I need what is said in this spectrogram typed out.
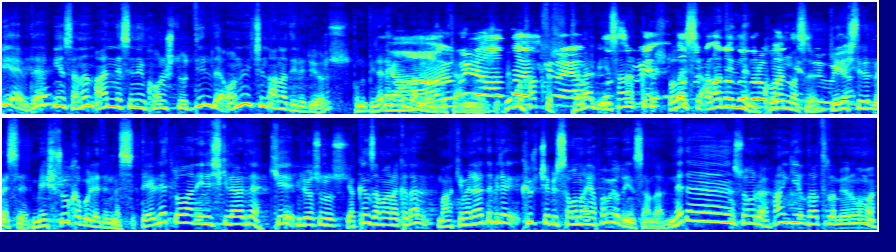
Bir evde insanın annesinin konuştuğu dil de onun için ana dili diyoruz. Bunu bilerek Ya kullanıyoruz bu terminoloji. Ve bu haktır. ya? Temel bir insan hakkıdır. Dolayısıyla ana dilinin korunması, ya? geliştirilmesi, meşru kabul edilmesi, devletle olan ilişkilerde ki biliyorsunuz yakın zamana kadar mahkemelerde bile Kürtçe bir savunma yapamıyordu insanlar. Neden sonra? Hangi yılda hatırlamıyorum ama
